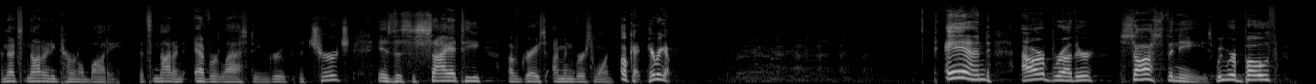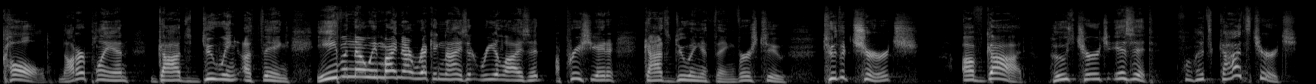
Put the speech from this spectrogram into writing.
And that's not an eternal body. That's not an everlasting group. The church is the society of grace. I'm in verse one. Okay, here we go. and our brother Sosthenes. We were both called, not our plan. God's doing a thing. Even though we might not recognize it, realize it, appreciate it, God's doing a thing. Verse 2 To the church of God. Whose church is it? Well, it's God's church.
